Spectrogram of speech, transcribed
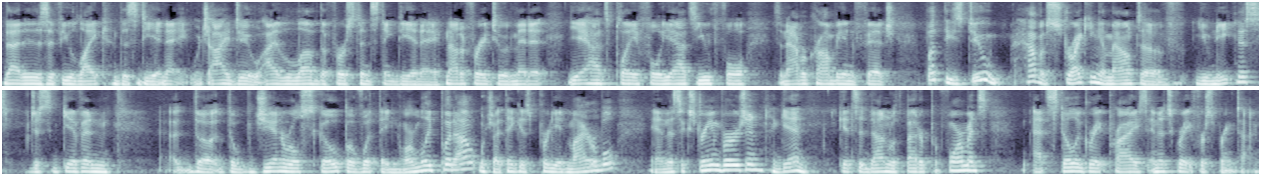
That is, if you like this DNA, which I do. I love the First Instinct DNA. Not afraid to admit it. Yeah, it's playful. Yeah, it's youthful. It's an Abercrombie and Fitch, but these do have a striking amount of uniqueness, just given uh, the the general scope of what they normally put out, which I think is pretty admirable. And this extreme version, again, gets it done with better performance at still a great price, and it's great for springtime.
